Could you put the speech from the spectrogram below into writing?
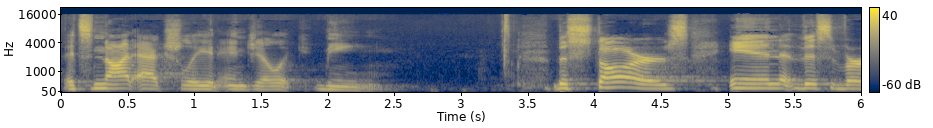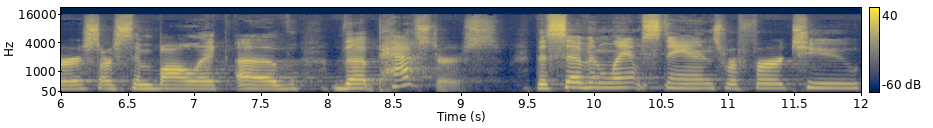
It's not actually an angelic being. The stars in this verse are symbolic of the pastors. The seven lampstands refer to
